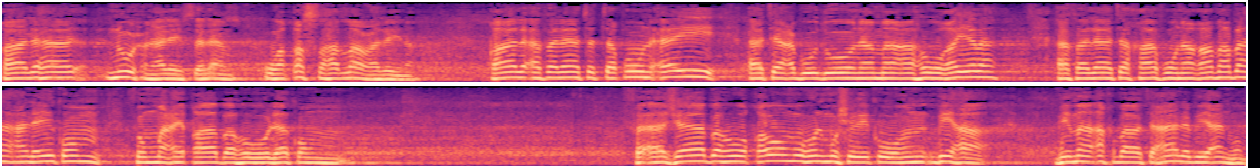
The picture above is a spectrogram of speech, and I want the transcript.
قالها نوح عليه السلام وقصها الله علينا. قال أفلا تتقون أي أتعبدون معه غيره؟ أفلا تخافون غضبه عليكم ثم عقابه لكم. فأجابه قومه المشركون بها بما أخبر تعالى به عنهم.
